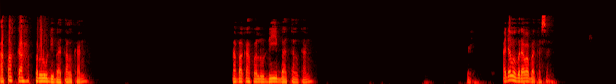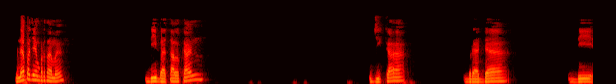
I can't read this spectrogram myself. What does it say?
apakah perlu dibatalkan? Apakah perlu dibatalkan? Ada beberapa batasan. Pendapat yang pertama dibatalkan jika berada di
